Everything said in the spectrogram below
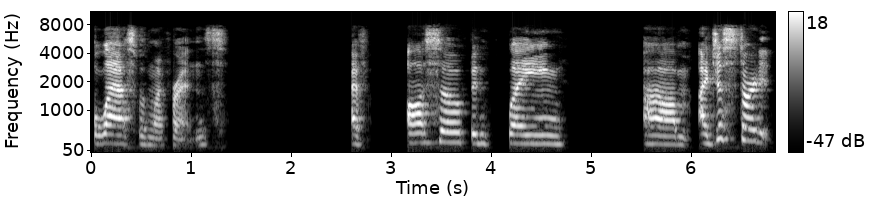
blast with my friends. I've also been playing. Um, I just started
